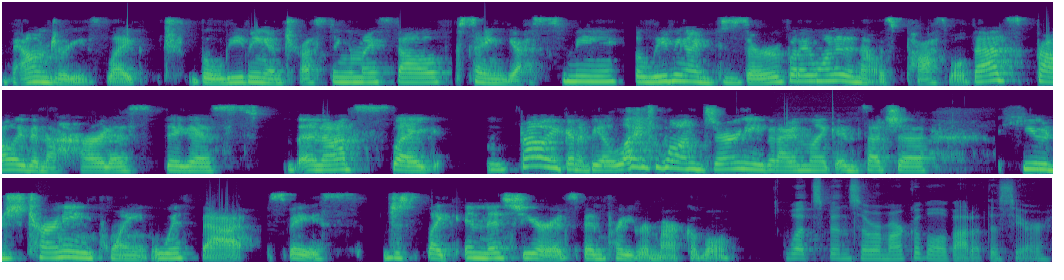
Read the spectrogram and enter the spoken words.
boundaries, like tr- believing and trusting in myself, saying yes to me, believing I deserve what I wanted and that was possible. That's probably been the hardest, biggest, and that's like probably going to be a lifelong journey, but I'm like in such a huge turning point with that space. Just like in this year, it's been pretty remarkable. What's been so remarkable about it this year?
